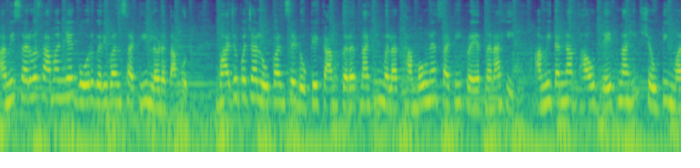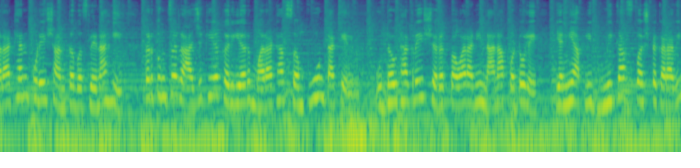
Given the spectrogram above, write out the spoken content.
आम्ही सर्वसामान्य गोरगरिबांसाठी लढत आहोत. भाजपच्या लोकांचे डोके काम करत नाही मला थांबवण्यासाठी प्रयत्न नाही. आम्ही त्यांना भाव देत नाही शेवटी मराठ्यांपुढे शांत बसले नाही. तर तुमचं राजकीय करिअर मराठा संपवून टाकेल. उद्धव ठाकरे शरद पवार आणि नाना पटोले यांनी आपली भूमिका स्पष्ट करावी.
